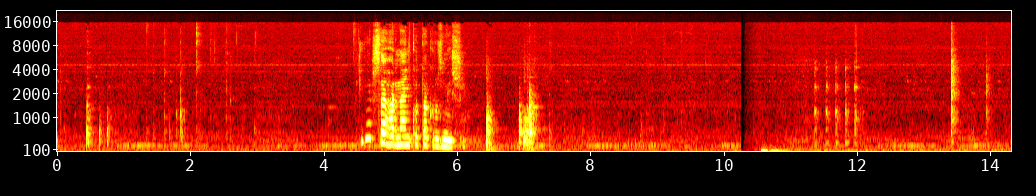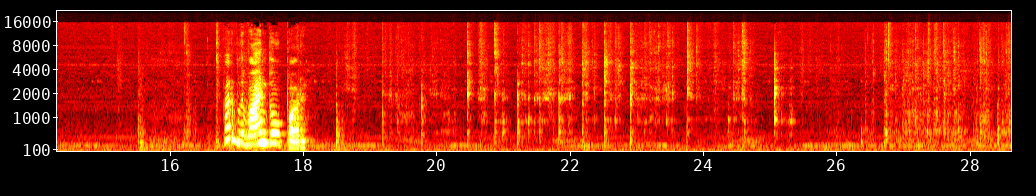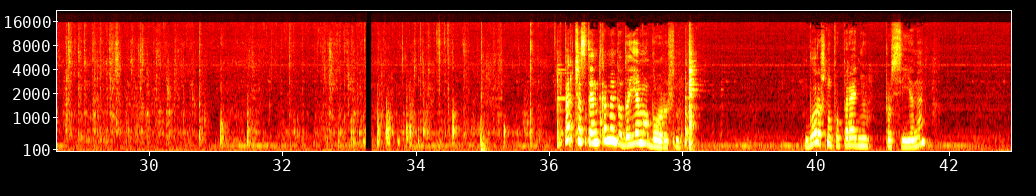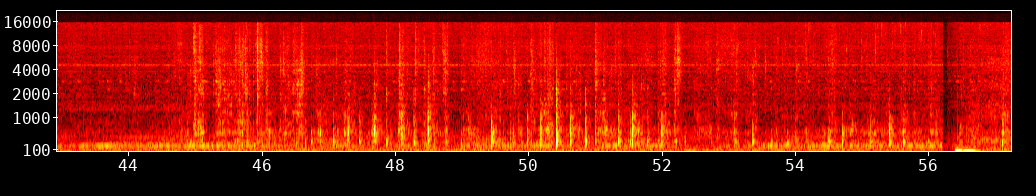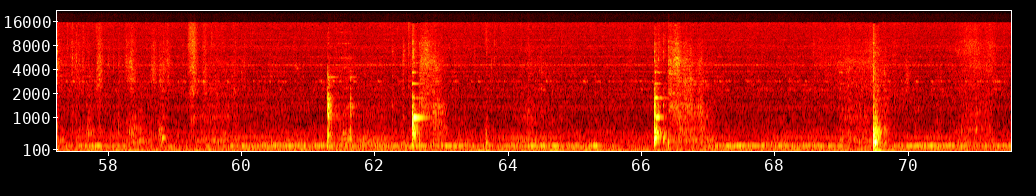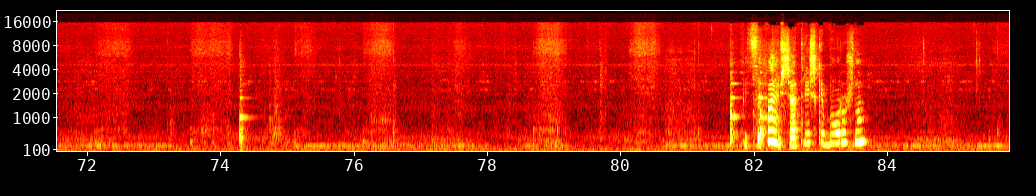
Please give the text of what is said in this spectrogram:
І все гарненько так розмішуємо. Тепер вливаємо до опари. Тепер частинками додаємо борошно. Борошно попередньо просіяне. Підсипаємо ще трішки борошна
